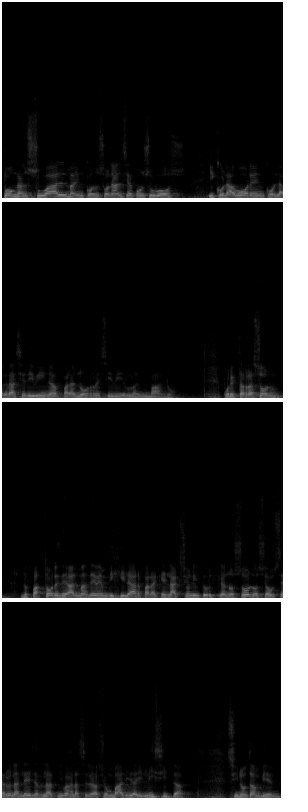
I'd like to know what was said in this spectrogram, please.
pongan su alma en consonancia con su voz y colaboren con la gracia divina para no recibirla en vano. Por esta razón, los pastores de almas deben vigilar para que en la acción litúrgica no solo se observen las leyes relativas a la celebración válida y lícita, sino también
